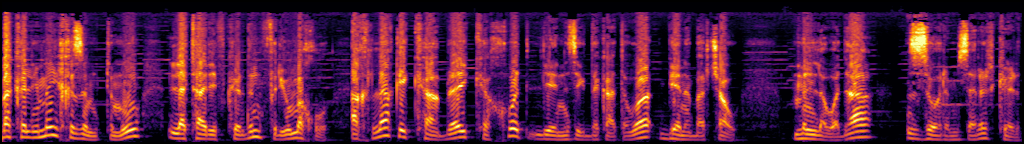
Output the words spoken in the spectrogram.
بە کەلیمەی خزمتم و لە تاریفکردن فریومەخۆ ئەخلاقی کابرای کە خۆت لێ نزیک دەکاتەوە بێنە بەرچاو من لەوەدا زۆرم زەرر کرد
